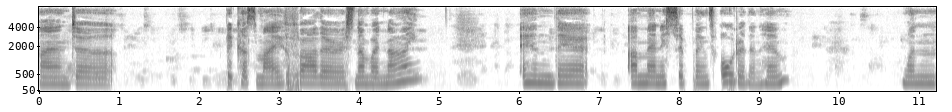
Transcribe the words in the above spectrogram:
And uh, because my father is number nine, and there are many siblings older than him. One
